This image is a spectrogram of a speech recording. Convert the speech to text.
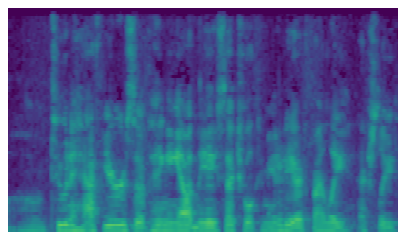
uh, two and a half years of hanging out in the asexual community, I finally actually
